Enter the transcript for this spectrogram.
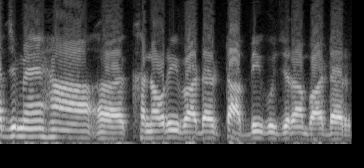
ਅੱਜ ਮੈਂ ਹਾਂ ਖਨੌਰੀ ਬਾਰਡਰ, ਢਾਬੀ ਗੁਜਰਾ ਬਾਰਡਰ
